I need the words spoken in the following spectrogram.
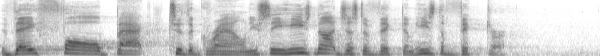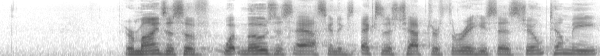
they fall back to the ground. You see, he's not just a victim, he's the victor. It reminds us of what Moses asked in Exodus chapter 3. He says, Tell me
